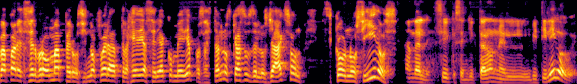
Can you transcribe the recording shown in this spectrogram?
va a parecer broma, pero si no fuera tragedia, sería comedia. Pues ahí están los casos de los Jackson, conocidos. Ándale, sí, que se inyectaron el vitiligo, güey.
